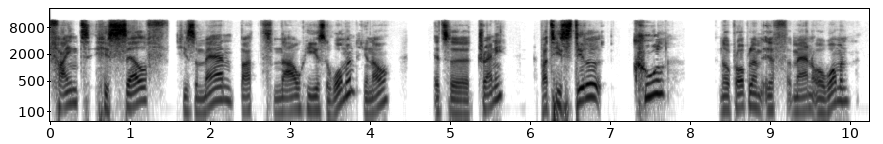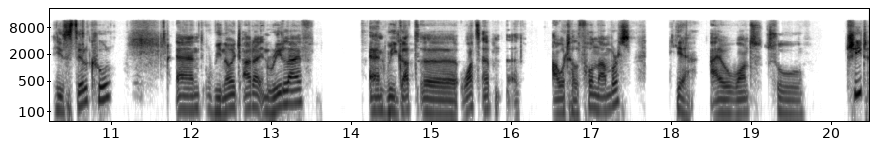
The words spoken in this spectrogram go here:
find himself. He's a man, but now he is a woman, you know. It's a tranny, but he's still cool. No problem if a man or a woman, he's still cool. And we know each other in real life. And we got uh, WhatsApp, uh, our telephone numbers. Yeah, I want to cheat.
